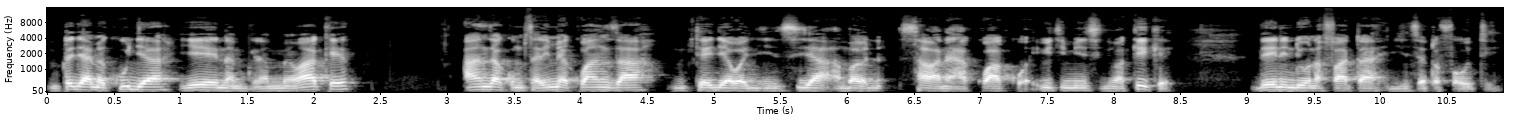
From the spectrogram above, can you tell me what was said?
mteja amekuja yeye na mme wake anza kumsalimia kwanza mteja wa jinsia ambayo sawa na ya kwako which means ni wa kike then ndio unafata jinsia tofauti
